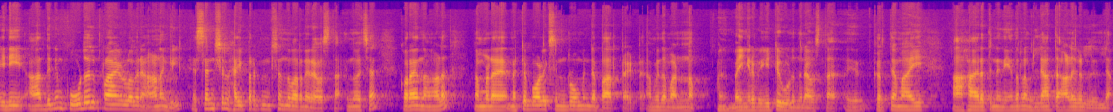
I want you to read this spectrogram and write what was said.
ഇനി അതിനും കൂടുതൽ പ്രായമുള്ളവരാണെങ്കിൽ എസെൻഷ്യൽ ഹൈപ്പർ ടെൻഷൻ എന്ന് പറഞ്ഞൊരവസ്ഥ. എന്ന് വെച്ചാൽ കുറേ നാൾ നമ്മുടെ മെറ്റബോളിക് സിൻഡ്രോമിന്റെ പാർട്ടായിട്ട് അമിതവണ്ണം ഭയങ്കര വെയിറ്റ് കൂടുന്നൊരവസ്ഥ. കൃത്യമായി ആഹാരത്തിന് നിയന്ത്രണമില്ലാത്ത ആളുകളിലെല്ലാം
